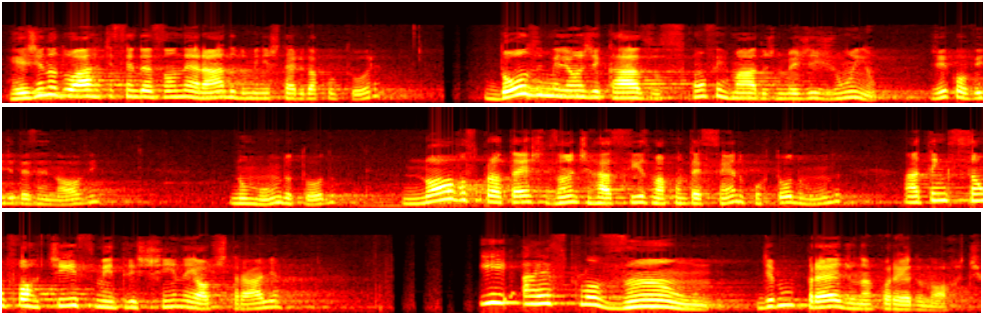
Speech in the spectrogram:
Regina Duarte sendo exonerada do Ministério da Cultura. 12 milhões de casos confirmados no mês de junho de Covid-19 no mundo todo. Novos protestos anti-racismo acontecendo por todo o mundo. A tensão fortíssima entre China e Austrália. E a explosão de um prédio na Coreia do Norte.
